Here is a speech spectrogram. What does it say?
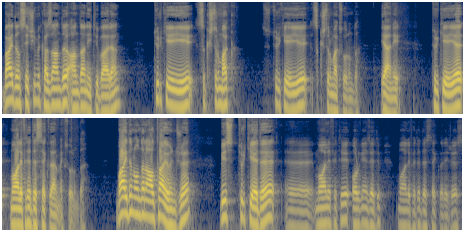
Biden seçimi kazandığı andan itibaren Türkiye'yi sıkıştırmak Türkiye'yi sıkıştırmak zorunda. Yani Türkiye'ye muhalefete destek vermek zorunda. Biden ondan 6 ay önce biz Türkiye'de e, muhalefeti organize edip muhalefete destek vereceğiz.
